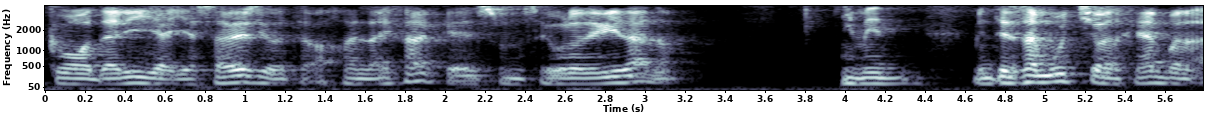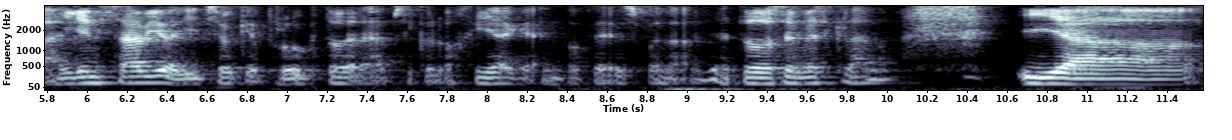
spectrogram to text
Como Darí ya, sabes, yo trabajo en Lifehack, que es un seguro de vida, ¿no? Y me, me interesa mucho, en general, bueno, alguien sabio ha dicho que producto era psicología, que entonces, bueno, ya todo se mezcla, ¿no? Y, ah,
